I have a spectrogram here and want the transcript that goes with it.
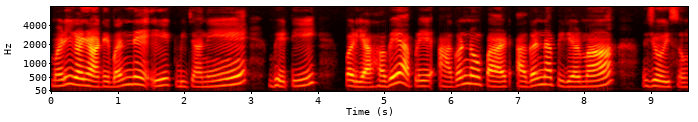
મળી ગયા અને બંને એકબીજાને ભેટી પડ્યા. હવે આપણે આગળનો પાઠ આગળના પીરિયડમાં જોઈશું.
